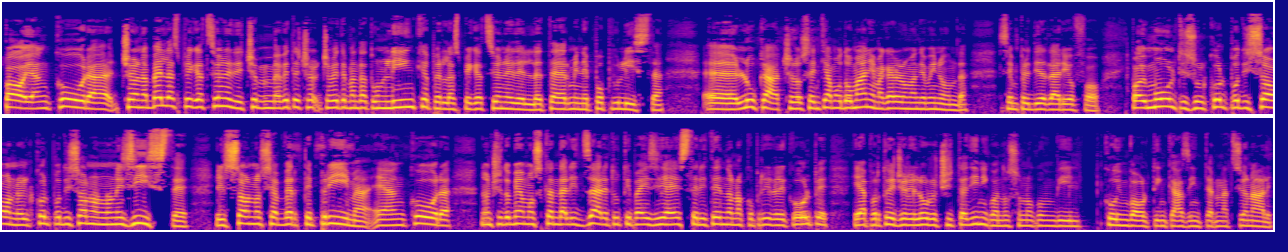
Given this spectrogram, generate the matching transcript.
Poi ancora c'è una bella spiegazione, di, ci, avete, ci avete mandato un link per la spiegazione del termine populista. Eh, Luca, ce lo sentiamo domani e magari lo mandiamo in onda, sempre di Dario Fo. Poi molti sul colpo di sonno, il colpo di sonno non esiste, il sonno si avverte prima e ancora non ci dobbiamo scandalizzare, tutti i paesi esteri tendono a coprire le colpe e a proteggere i loro cittadini quando sono convil- coinvolti in casi internazionali.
